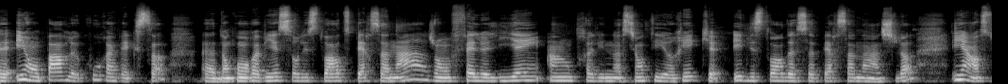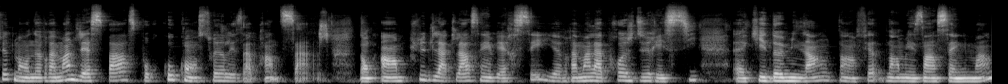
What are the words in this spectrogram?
euh, et on part le cours avec ça. Euh, donc, on revient sur l'histoire du personnage, on fait le lien entre les notions théoriques et l'histoire de ce personnage-là. Et ensuite, ben, on a vraiment de l'espace pour co-construire les apprentissages. Donc, en plus de la classe inversée, il y a vraiment l'approche du récit qui est dominante, en fait, dans mes enseignements.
